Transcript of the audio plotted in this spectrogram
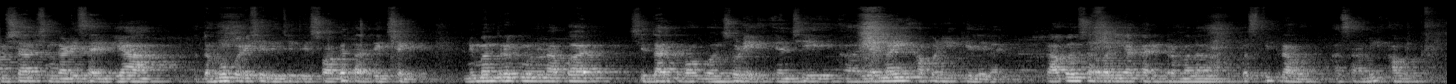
विशाल शिंगाडे साहेब या धम्म परिषदेचे ते स्वागत अध्यक्ष आहेत. निमंत्रक म्हणून आपण सिद्धार्थ भाऊ बनसोडे यांची यांनाही आपण हे केलेलं आहे. तर आपण सर्वांनी या कार्यक्रमाला उपस्थित राहावं असं आम्ही आवडतो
